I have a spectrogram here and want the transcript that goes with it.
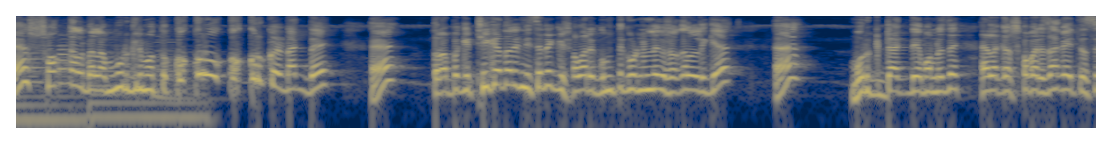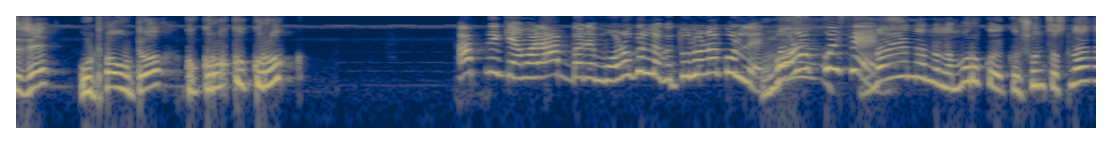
হ্যাঁ সকালবেলা মুরগির মতো ককরু ককরু করে ডাক দেয় হ্যাঁ? তোর আব্বা কি ঠিকাদারি নিছে নাকি সবাই ঘুম থেকে উঠে লেগে সকাল লিগে হ্যাঁ? মুরগি ডাক দিয়ে মনে হয় যে এলাকার সবাই জাগাইতেছে সে। উঠো উঠো কুকুরুক কুকুরুক আপনি কি আমার আব্বারে মোরগের লগে তুলনা করলেন? মোরগ কইছে? না না না না মোরগ কই- শুনছস না?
